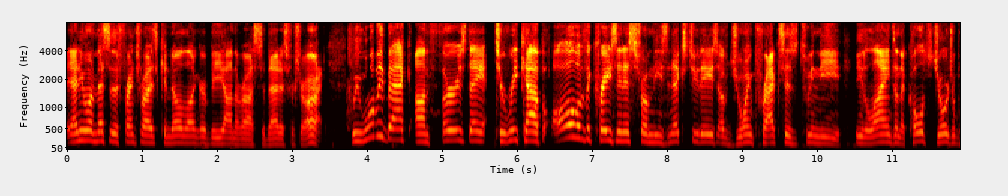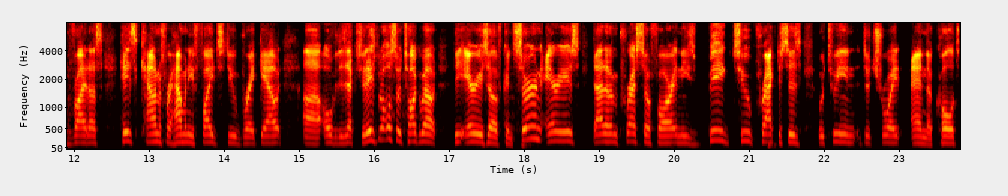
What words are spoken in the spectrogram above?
Anyone messes with French fries can no longer be on the roster. That is for sure. All right. We will be back on Thursday to recap all of the craziness from these next two days of joint practices between the, the Lions and the Colts. George will provide us his counter for how many fights do break out uh, over these next two days, but also talk about the areas of concern, areas that have impressed so far in these big two practices between Detroit and the Colts.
